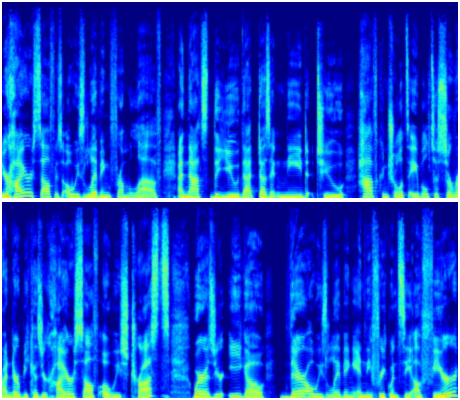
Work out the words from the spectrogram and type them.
Your higher self is always living from love. And that's the you that doesn't need to have control control. It's able to surrender because your higher self always trusts. Whereas your ego, they're always living in the frequency of fear.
